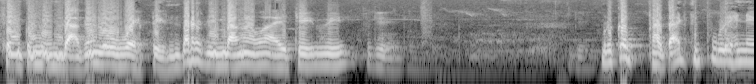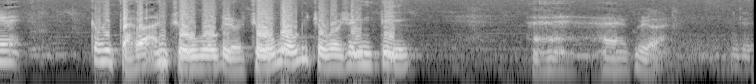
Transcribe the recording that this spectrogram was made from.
sing tumindake luwih pinter timbang awake dhewe. Nggih. Mereka bakal dipulihne kewibawaan Jawa iki lho. Jawa iki Jawa sing ndi? Eh, eh kuwi lho. Nggih.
